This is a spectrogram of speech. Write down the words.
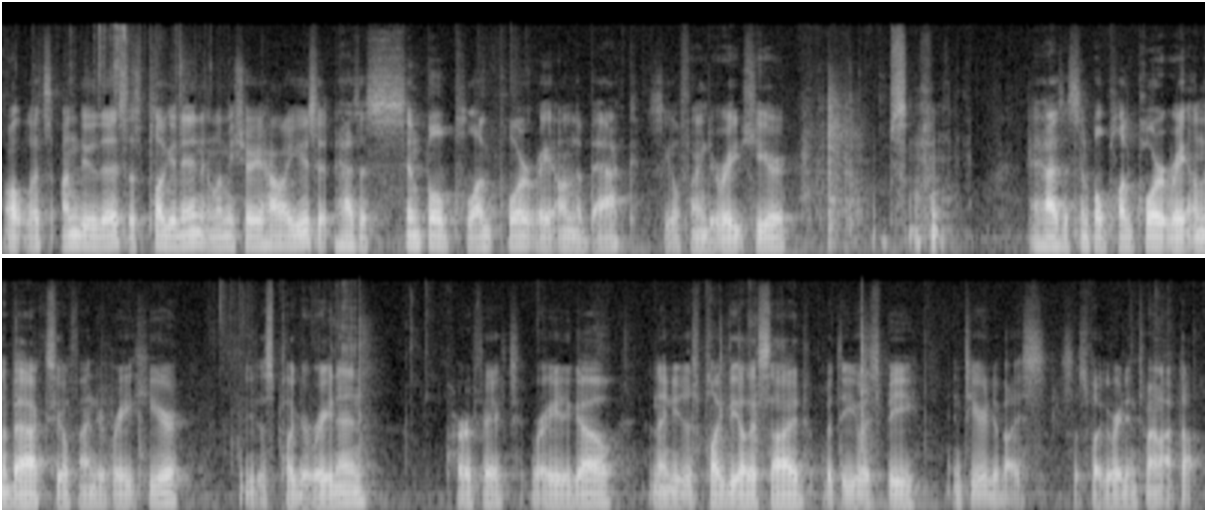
Well, let's undo this. Let's plug it in and let me show you how I use it. It has a simple plug port right on the back. So you'll find it right here. Oops. It has a simple plug port right on the back, so you'll find it right here. You just plug it right in. Perfect, ready to go. And then you just plug the other side with the USB into your device. So let's plug it right into my laptop.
